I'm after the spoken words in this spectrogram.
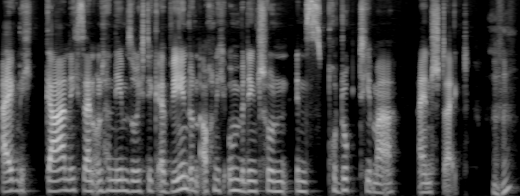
eigentlich gar nicht sein Unternehmen so richtig erwähnt und auch nicht unbedingt schon ins Produktthema einsteigt. Mhm.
